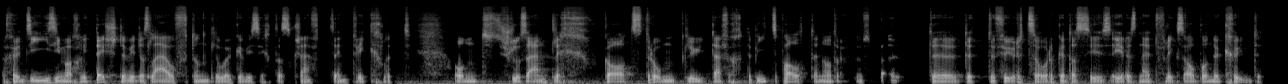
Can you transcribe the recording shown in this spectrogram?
Da können sie easy mal ein bisschen testen, wie das läuft und schauen, wie sich das Geschäft entwickelt. Und schlussendlich geht es darum, die Leute einfach dabei zu behalten oder dafür zu sorgen, dass sie ihr Netflix-Abo nicht künden.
